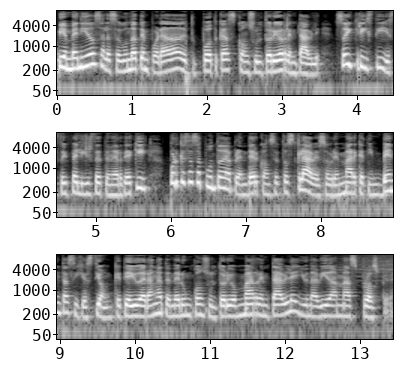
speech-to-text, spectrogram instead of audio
Bienvenidos a la segunda temporada de tu podcast Consultorio Rentable. Soy Cristi y estoy feliz de tenerte aquí porque estás a punto de aprender conceptos claves sobre marketing, ventas y gestión que te ayudarán a tener un consultorio más rentable y una vida más próspera.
